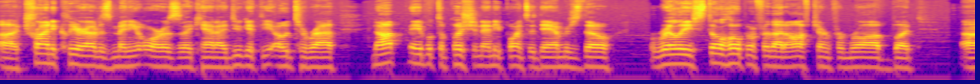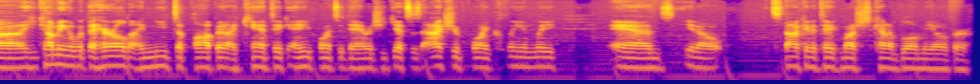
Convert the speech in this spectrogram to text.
uh, trying to clear out as many auras as I can. I do get the Ode to Wrath, not able to push in any points of damage though. Really, still hoping for that off turn from Rob, but uh, he coming in with the Herald. I need to pop it. I can't take any points of damage. He gets his action point cleanly, and you know it's not going to take much to kind of blow me over.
